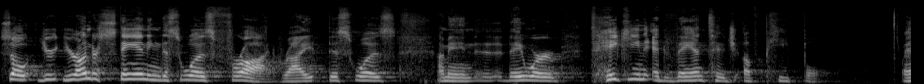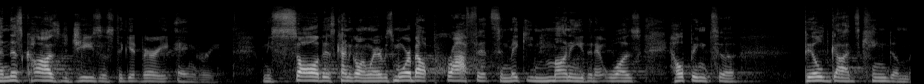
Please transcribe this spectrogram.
So you're, you're understanding this was fraud, right? This was, I mean, they were taking advantage of people. And this caused Jesus to get very angry. When he saw this kind of going, where it was more about profits and making money than it was helping to build God's kingdom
